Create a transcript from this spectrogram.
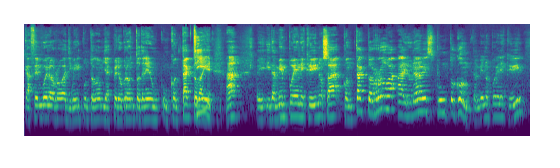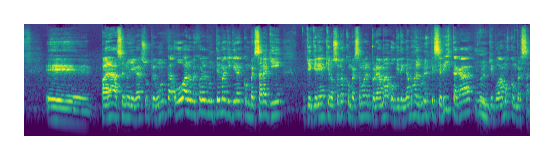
cafeenvuelo.gmail.com. Ya espero pronto tener un, un contacto Sí. para que. ah, y, y también pueden escribirnos a contacto aeronaves.com. También nos pueden escribir eh, para hacernos llegar sus preguntas o a lo mejor algún tema que quieran conversar aquí, que quieran que nosotros conversemos en el programa o que tengamos algún especialista acá con el que podamos conversar.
